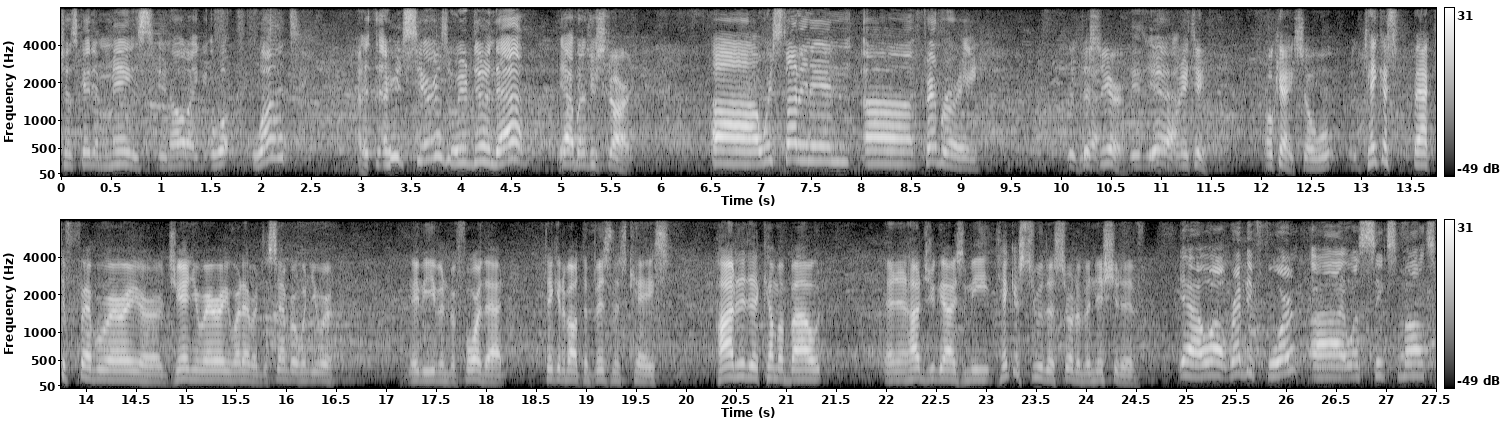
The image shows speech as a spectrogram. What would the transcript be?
just get amazed, you know, like, what? Are you serious? We're doing that? Yeah, when but you start? Uh, we're starting in uh, February. This yeah. year? This year. Yeah. 2018. Okay, so take us back to February or January, whatever, December when you were, maybe even before that, thinking about the business case. How did it come about, and then how did you guys meet? Take us through the sort of initiative. Yeah, well, right before, uh, it was six months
